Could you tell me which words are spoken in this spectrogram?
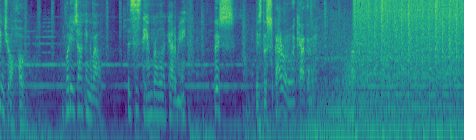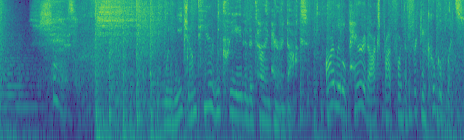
Isn't your home. What are you talking about? This is the Umbrella Academy. This is the Sparrow Academy. Shit. When we jumped here, we created a time paradox. Our little paradox brought forth a freaking Kugelblitz.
